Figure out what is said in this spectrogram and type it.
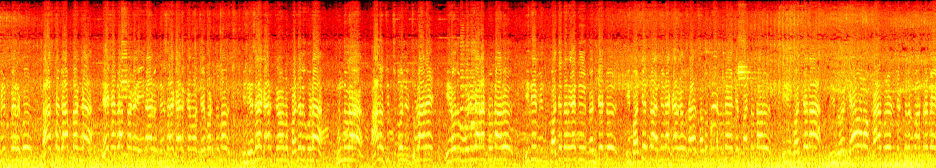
పిలుపు మేరకు రాష్ట్ర వ్యాప్తంగా దేశవ్యాప్తంగా ఈనాడు నిరసన కార్యక్రమం చేపడుతున్నాం. ఈ నిరసన కార్యక్రమంలో ప్రజలు కూడా ముందుగా ఆలోచించుకొని చూడాలి. ఈ రోజు మోడీ గారు అంటున్నారు ఇది మధ్య మధ్యతరగతి బడ్జెట్ ఈ బడ్జెట్లో అన్ని రకాలుగా సదుపాయాలు ఉన్నాయని చెప్పి అంటున్నారు. ఇది వంచన ఇది కేవలం కార్పొరేట్ శక్తులకు మాత్రమే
